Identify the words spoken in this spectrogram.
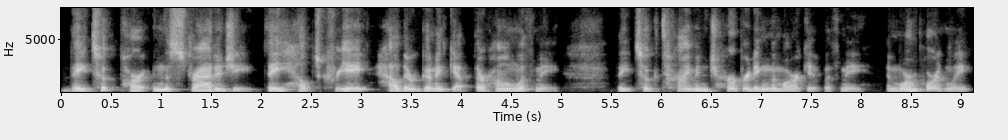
they took part in the strategy. They helped create how they're going to get their home with me. They took time interpreting the market with me. And more importantly,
